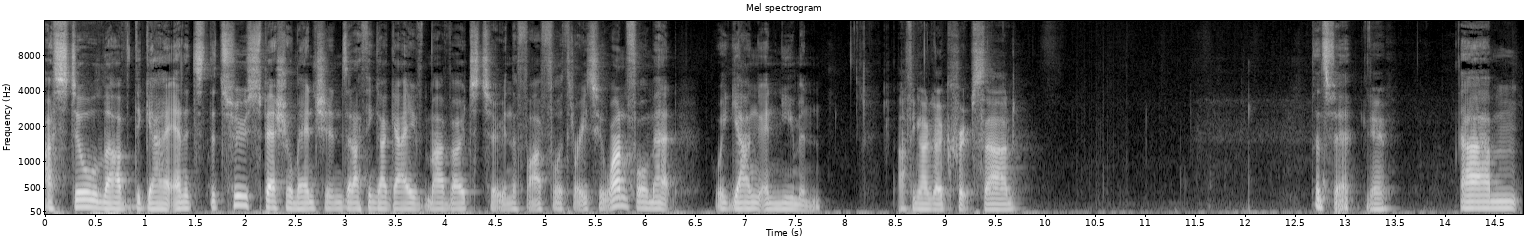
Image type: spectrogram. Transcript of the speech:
I still love the game, and it's the two special mentions that I think I gave my votes to in the five, four, three, two, one format were Young and Newman. I think I'd go Cripsard. That's fair. Yeah. Um,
